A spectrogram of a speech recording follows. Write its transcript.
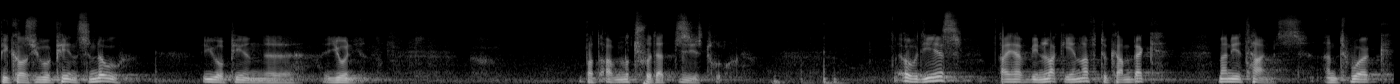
Because Europeans know European uh, Union but I'm not sure that this is true. Over the years, I have been lucky enough to come back many times and work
